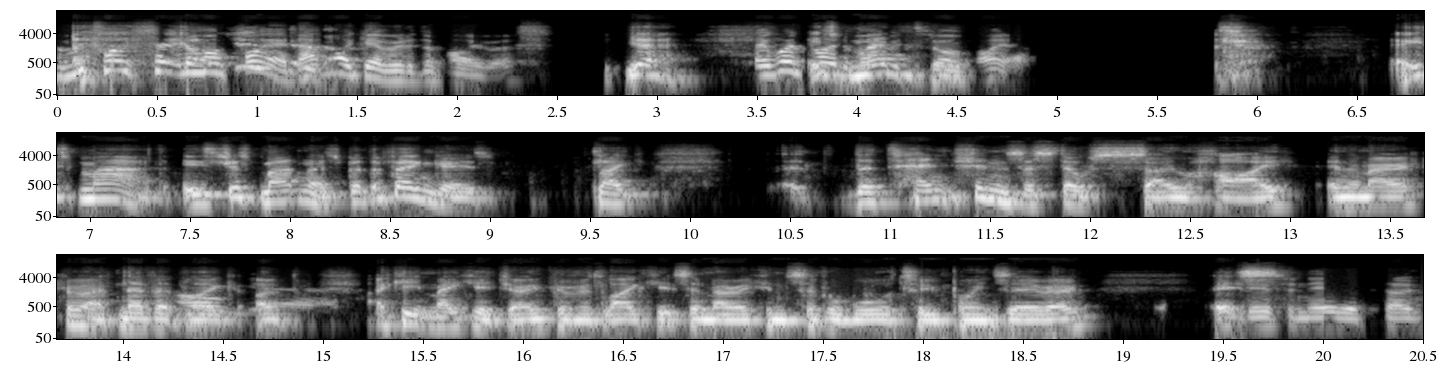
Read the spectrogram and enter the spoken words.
And we tried setting them on fire. That might get rid of the virus. Yeah, They won't It's the virus on fire. it's mad. It's just madness. But the thing is, like, the tensions are still so high in America. I've never, Oh, like, I, I keep making a joke of it like it's American Civil War 2.0. It It's is the nearest, though.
